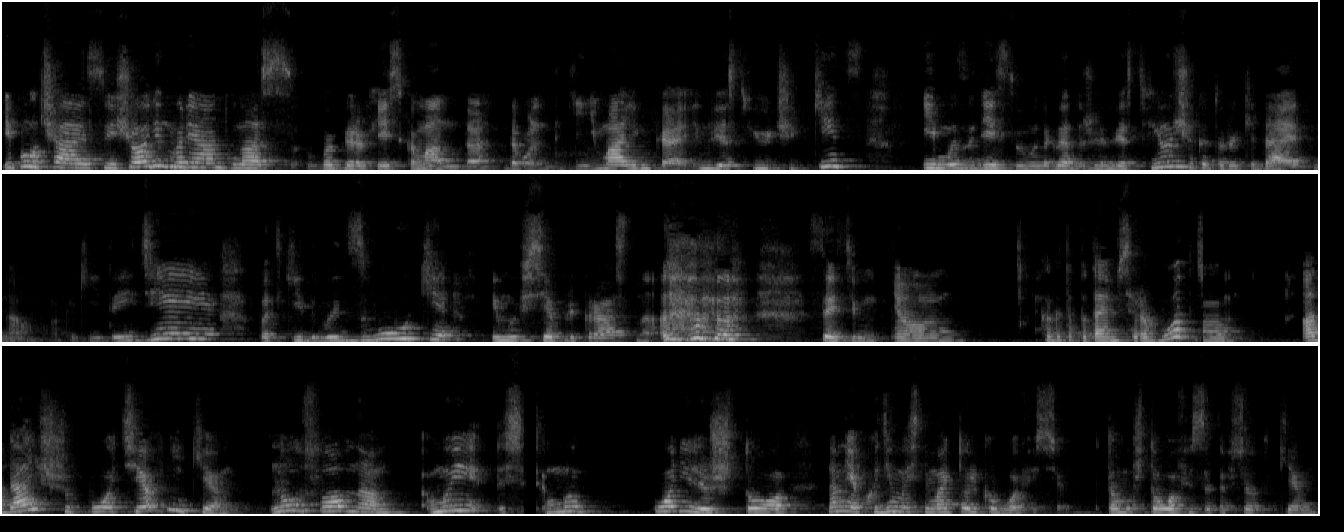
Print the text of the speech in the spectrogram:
И получается еще один вариант. У нас, во-первых, есть команда довольно-таки довольно-таки не маленькая Invest Future Kids, и мы задействуем иногда даже Invest Future, который кидает нам какие-то идеи, подкидывает звуки, и мы все прекрасно с этим эм, как-то пытаемся работать. А дальше по технике, ну, условно, мы, мы поняли, что нам необходимо снимать только в офисе, потому что офис это все-таки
